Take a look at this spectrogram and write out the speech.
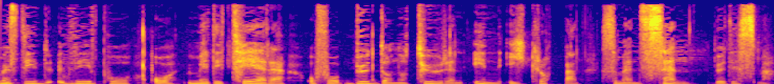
mens de driver på å meditere og få buddha-naturen inn i kroppen, som en zen-buddhisme.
